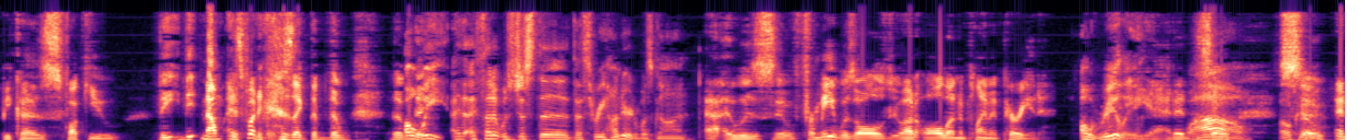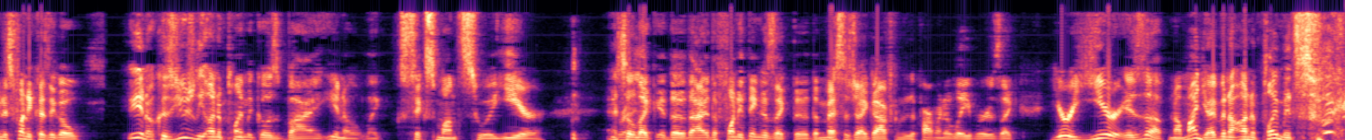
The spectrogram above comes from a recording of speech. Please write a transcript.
because fuck you. The, the now it's funny because like the the, the Oh the- wait, I, I thought it was just the the 300 was gone. uh, it was it- for me it was all all unemployment period. Oh really? Yeah, it, Wow. So, Okay. so- and it's funny because they go, you know, because usually unemployment goes by, you know, like six months to a year. And so, like the, the the funny thing is, like the the message I got from the Department of Labor is like, your year is up. Now, mind you, I've been on unemployment since fucking,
